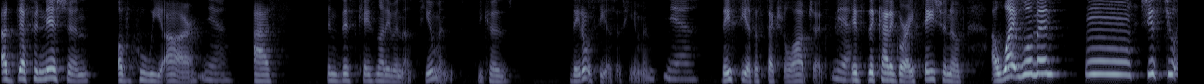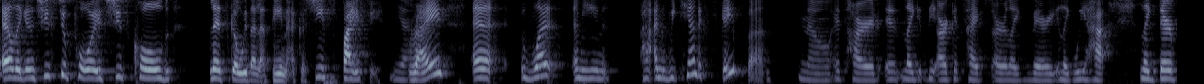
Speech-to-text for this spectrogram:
a definition of who we are yeah as, in this case, not even as humans, because they don't see us as humans. yeah They see us as sexual objects. Yeah. It's the categorization of a white woman. "Mm, she's too elegant. She's too poised. She's cold. Let's go with a Latina because she's spicy yeah right? And what I mean, and we can't escape that. no it's hard it like the archetypes are like very like we have like they're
